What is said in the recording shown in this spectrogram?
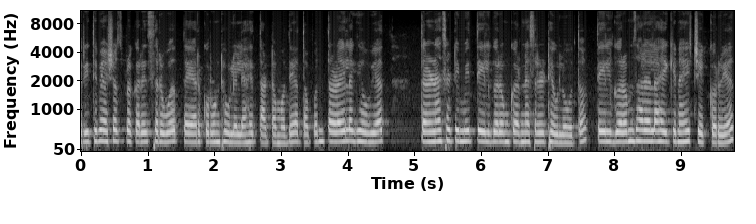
तर इथे मी अशाच प्रकारे सर्व तयार करून ठेवलेले आहेत ताटामध्ये. आता आपण तळायला घेऊयात. तळण्यासाठी मी तेल गरम करण्यासाठी ठेवलं होतं. तेल गरम झालेलं आहे की नाही चेक करूयात.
